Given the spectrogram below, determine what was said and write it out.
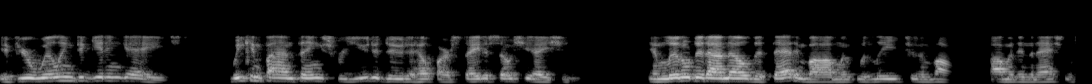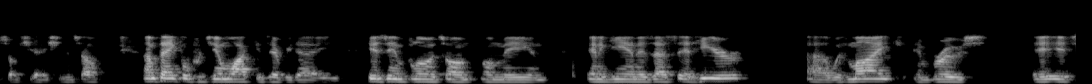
if you're willing to get engaged, we can find things for you to do to help our state association. And little did I know that that involvement would lead to involvement in the National Association. And so I'm thankful for Jim Watkins every day and his influence on, on me. And, and again, as I said here uh, with Mike and Bruce, it's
